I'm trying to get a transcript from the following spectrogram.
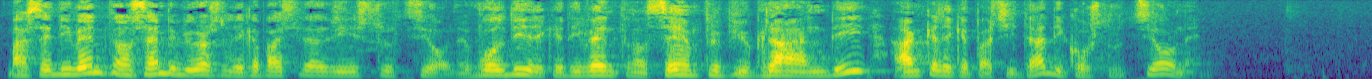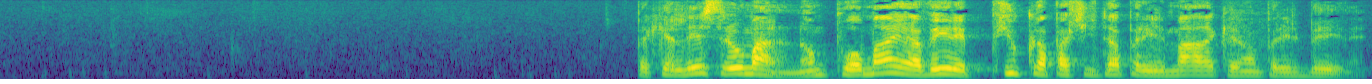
ma se diventano sempre più grosse le capacità di distruzione, vuol dire che diventano sempre più grandi anche le capacità di costruzione. Perché l'essere umano non può mai avere più capacità per il male che non per il bene.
